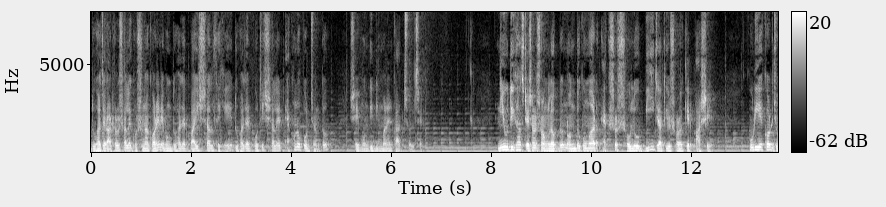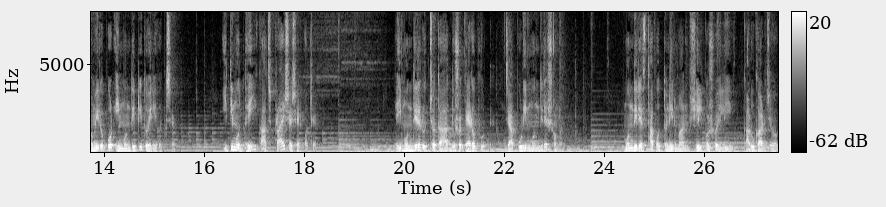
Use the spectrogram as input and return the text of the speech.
দু হাজার আঠারো সালে ঘোষণা করেন এবং দু হাজার বাইশ সাল থেকে দু হাজার পঁচিশ সালের এখনও পর্যন্ত সেই মন্দির নির্মাণের কাজ চলছে। নিউ দীঘা স্টেশন সংলগ্ন নন্দকুমার একশো ষোলো বি জাতীয় সড়কের পাশে কুড়ি একর জমির ওপর এই মন্দিরটি তৈরি হচ্ছে। ইতিমধ্যেই কাজ প্রায় শেষের পথে। এই মন্দিরের উচ্চতা দুশো তেরো ফুট, যা পুরীর মন্দিরের সমান। মন্দিরের স্থাপত্য নির্মাণ, শিল্পশৈলী, কারুকার্য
